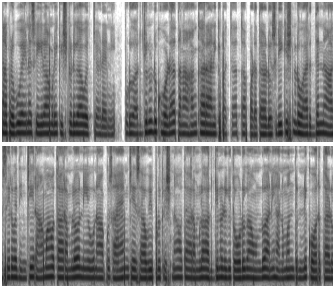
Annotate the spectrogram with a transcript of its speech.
తన ప్రభు అయిన శ్రీరాముడే కృష్ణుడిగా వచ్చాడని ఇప్పుడు అర్జునుడు కూడా తన అహంకారానికి పశ్చాత్తాపడతాడు. శ్రీకృష్ణుడు వారిద్దరిని ఆశీర్వదించి రామావతారంలో నీవు నాకు సాయం చేశావు. ఇప్పుడు కృష్ణావతారంలో అర్జునుడికి తోడుగా ఉండు అని హనుమంతుడిని కోరతాడు.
